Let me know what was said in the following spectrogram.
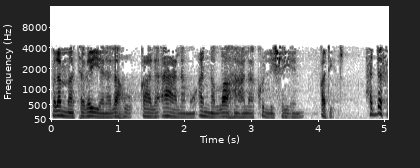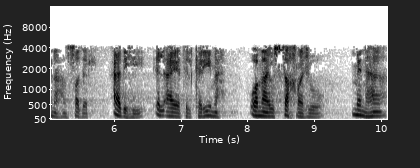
فلما تبين له قال أعلم أن الله على كل شيء قدير. حدثنا عن صدر هذه الآية الكريمة وما يستخرج منها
